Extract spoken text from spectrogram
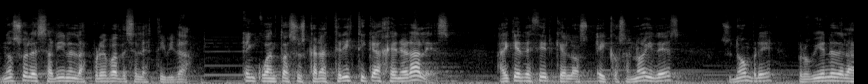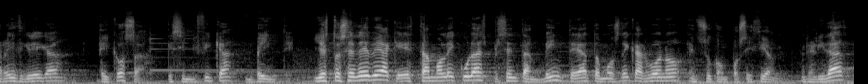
no suele salir en las pruebas de selectividad. En cuanto a sus características generales, hay que decir que los eicosanoides, su nombre proviene de la raíz griega eicosa, que significa 20. Y esto se debe a que estas moléculas presentan 20 átomos de carbono en su composición. En realidad,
